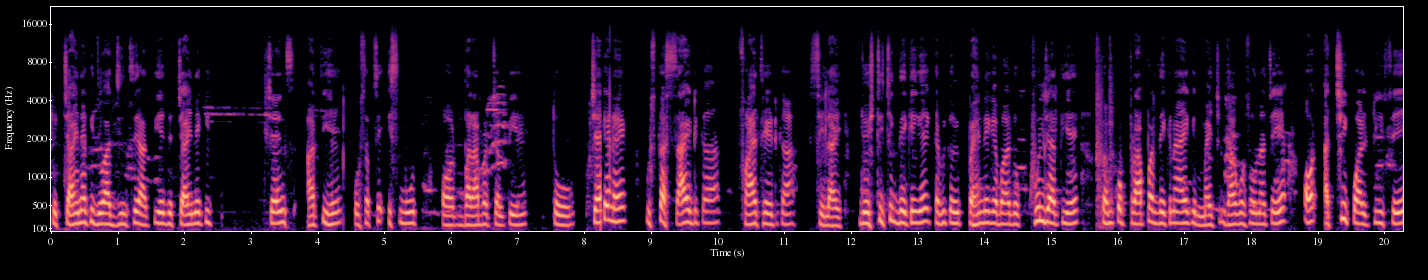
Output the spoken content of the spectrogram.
तो चाइना की जो आज जिनसे आती है, जो चाइना की चैन्स आती है, वो सबसे स्मूथ और बराबर चलती है। तो सेकेंड है उसका साइड का फाइव थ्रेड का सिलाई। जो स्टिचिंग देखेंगे कभी कभी पहनने के बाद वो खुल जाती है तो हमको प्रॉपर देखना है कि मैचिंग धागों से होना चाहिए और अच्छी क्वालिटी से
